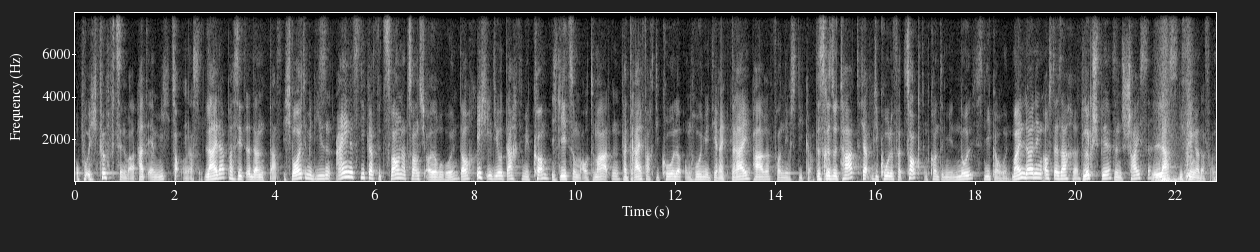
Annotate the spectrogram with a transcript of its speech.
obwohl ich 15 17 war, hat er mich zocken lassen. Leider passierte dann das. Ich wollte mir diesen einen Sneaker für 220 Euro holen, doch ich Idiot dachte mir, komm, ich gehe zum Automaten, verdreifach die Kohle und hole mir direkt drei Paare von dem Sneaker. Das Resultat, ich habe die Kohle verzockt und konnte mir null Sneaker holen. Mein Learning aus der Sache, Glücksspiel sind scheiße, lass die Finger davon.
